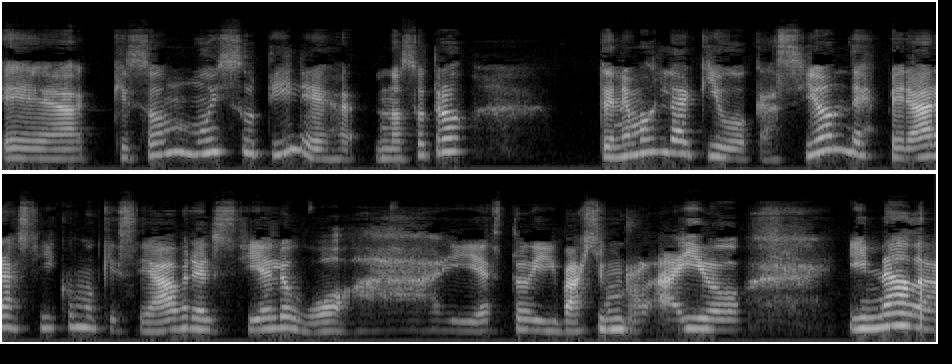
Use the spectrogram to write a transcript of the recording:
eh, que son muy sutiles. Nosotros tenemos la equivocación de esperar así como que se abre el cielo, wow, y esto, y baje un rayo, y nada.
